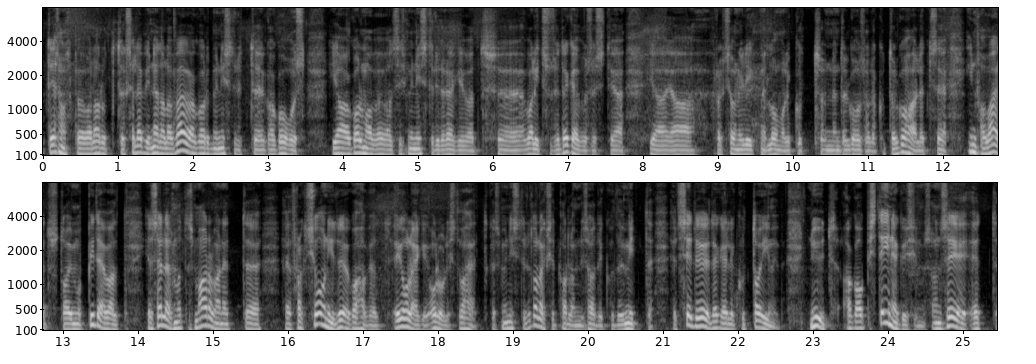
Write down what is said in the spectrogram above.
et esmaspäeval arutatakse läbi nädala päevakord ministritega koos ja kolmapäeval siis ministrid räägivad äh, valitsuse tegevusest ja, ja, ja fraktsiooni liikmed loomulikult on nendel koosolekutel kohal, et see infovahetus toimub pidevalt ja selles mõttes ma arvan, et eh, fraktsiooni töö koha pealt ei olegi olulist vahet, kas ministrid oleksid parlamendisaadikud või mitte, et see töö tegelikult toimib. nüüd aga hoopis teine küsimus on see, et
